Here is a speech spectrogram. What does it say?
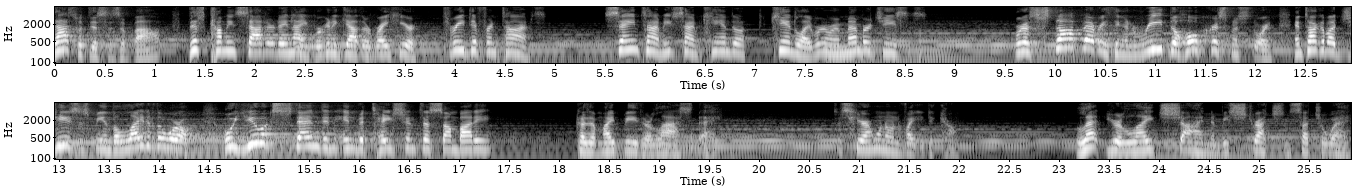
That's what this is about. This coming Saturday night, we're going to gather right here three different times. Same time, each time, candle, candlelight. We're going to remember Jesus. We're going to stop everything and read the whole Christmas story and talk about Jesus being the light of the world. Will you extend an invitation to somebody? Because it might be their last day. Just here, I want to invite you to come. Let your light shine and be stretched in such a way,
